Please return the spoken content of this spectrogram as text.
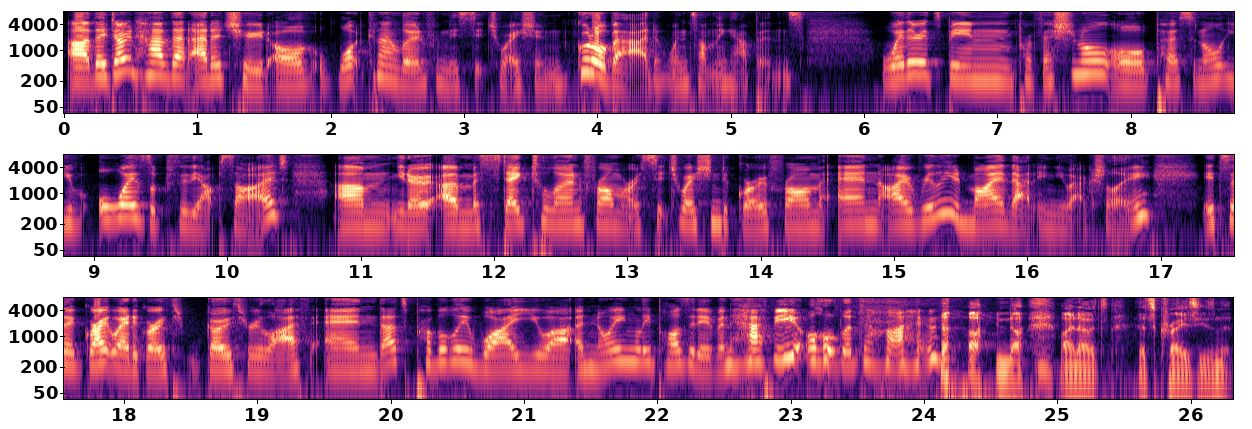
uh, they don't have that attitude of what can I learn from this situation, good or bad, when something happens whether it's been professional or personal, you've always looked for the upside, um, you know, a mistake to learn from or a situation to grow from. And I really admire that in you, actually. It's a great way to grow th- go through life. And that's probably why you are annoyingly positive and happy all the time. I know, I know, it's, it's crazy, isn't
